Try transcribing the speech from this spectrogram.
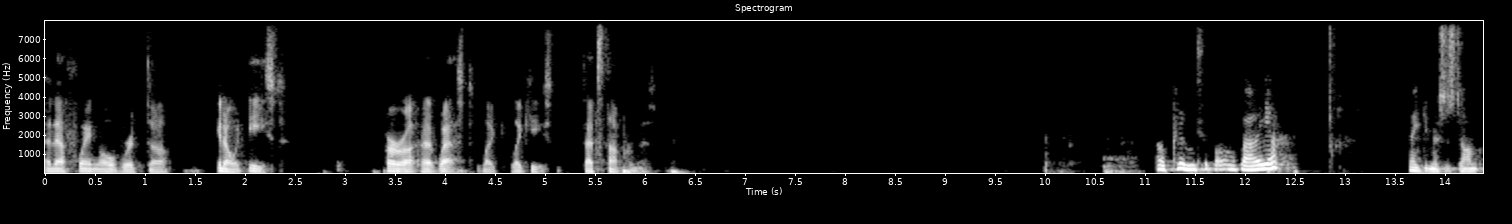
an F wing over at, uh, you know, at East or uh, at West, like, like East. That's not permissible. Okay, Mr. Bavaria? Thank you, Mrs. Tong.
